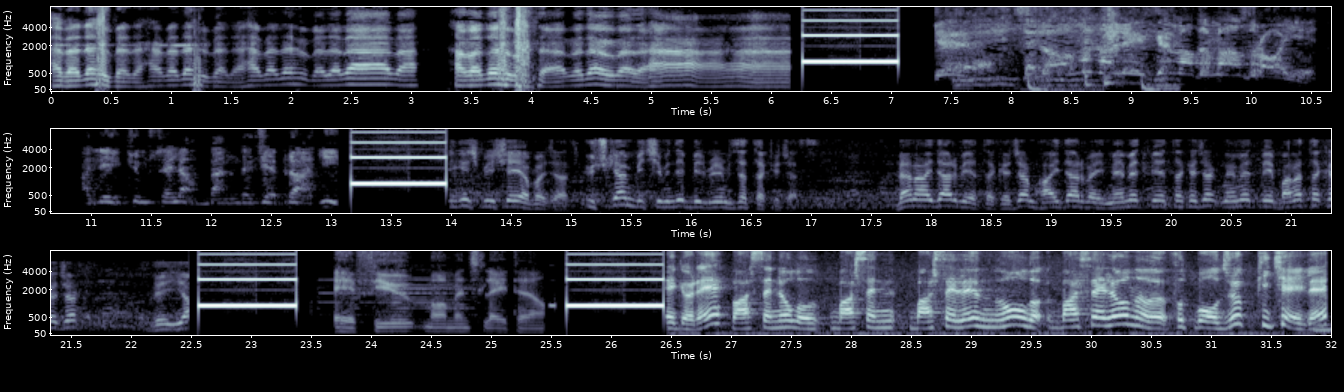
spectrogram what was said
Hebede hübede, hebede hübede, hebede hübede be be. Hebede hübede, hebede hübede ha ha. Aleyküm selam ben de Cebrail. İlginç bir şey yapacağız. Üçgen biçiminde birbirimize takacağız. Ben Haydar Bey'e takacağım. Haydar Bey Mehmet Bey'e takacak. Mehmet Bey bana takacak. Ve ya A few moments later. Göre Barcelona Barcelona Barcelonalı futbolcu Pique ile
